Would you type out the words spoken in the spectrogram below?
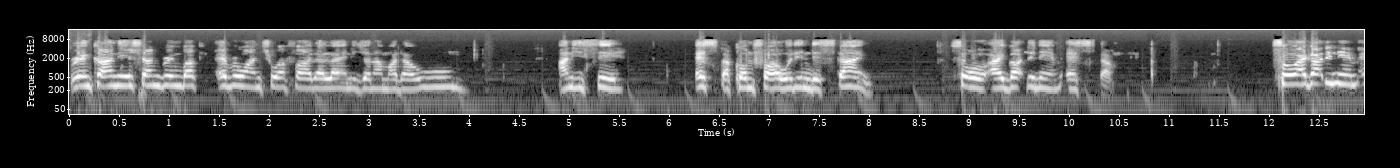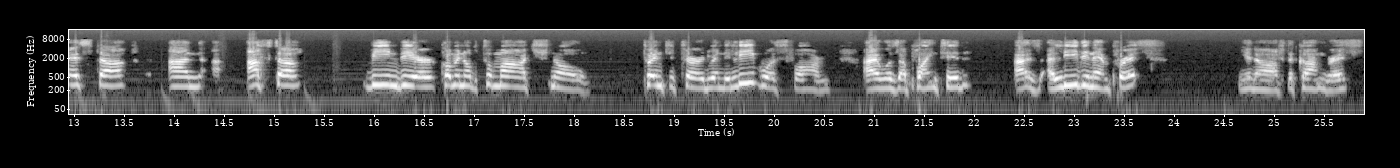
reincarnation bring back everyone to a father lineage and a mother womb. And he say, Esther come forward in this time. So I got the name Esther. So I got the name Esther and after being there, coming up to March now, 23rd, when the league was formed, I was appointed as a leading empress, you know, of the Congress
